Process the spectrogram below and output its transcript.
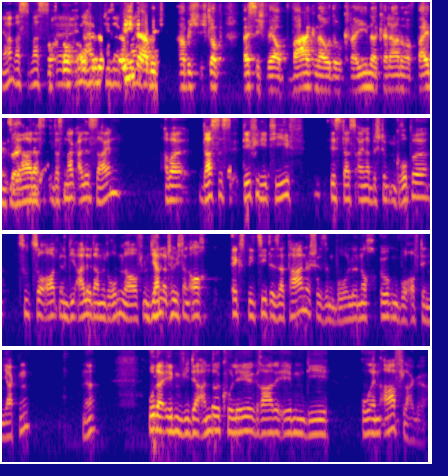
Ja, was, was doch, doch, äh, innerhalb dieser Ukraine habe ich, hab ich, ich glaube, weiß nicht wer, ob Wagner oder Ukrainer, keine Ahnung, auf beiden Seiten. Ja, das, das mag alles sein, aber das ist definitiv, ist das einer bestimmten Gruppe zuzuordnen, die alle damit rumlaufen. Und die haben natürlich dann auch explizite satanische Symbole noch irgendwo auf den Jacken. Ne? Oder eben wie der andere Kollege gerade eben die ONA-Flagge.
